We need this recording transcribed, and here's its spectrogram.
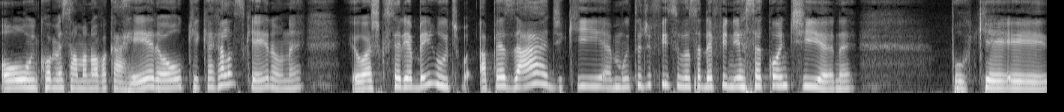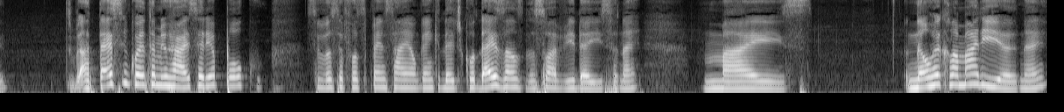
ou em começar uma nova carreira, ou o que quer que elas queiram, né? Eu acho que seria bem útil. Apesar de que é muito difícil você definir essa quantia, né? Porque até 50 mil reais seria pouco se você fosse pensar em alguém que dedicou 10 anos da sua vida a isso, né? Mas não reclamaria, né?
